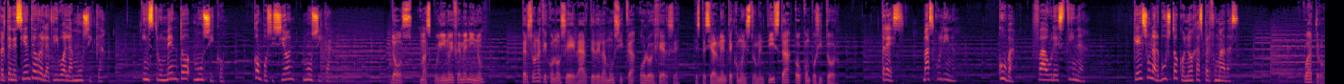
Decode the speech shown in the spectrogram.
Perteneciente o relativo a la música. Instrumento músico. Composición música. 2. Masculino y femenino. Persona que conoce el arte de la música o lo ejerce especialmente como instrumentista o compositor. 3. Masculino. Cuba, Faurestina, que es un arbusto con hojas perfumadas. 4.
